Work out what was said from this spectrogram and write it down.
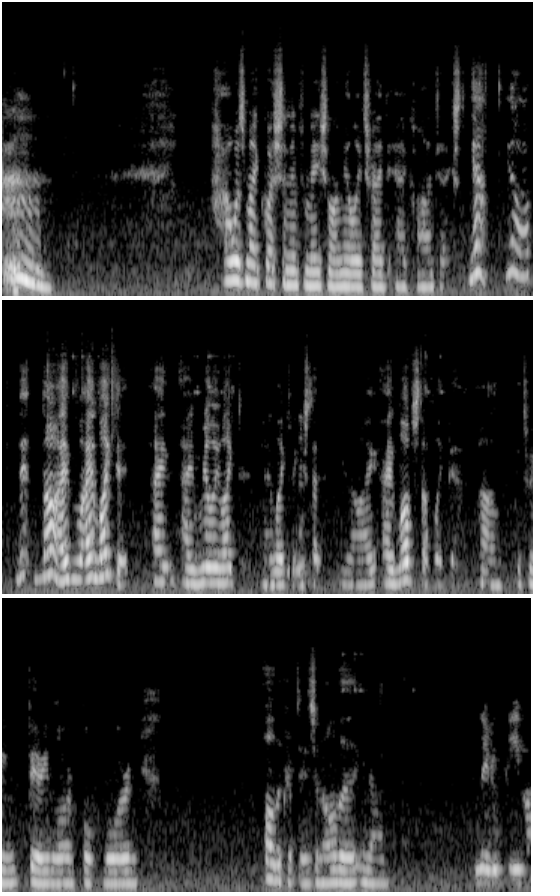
minute. How was my question informational? I merely tried to add context. Yeah, yeah. No, I, I liked it. I, I really liked it. I liked what you said. You know, I, I love stuff like that um, between fairy lore and folklore and all the cryptids and all the, you know, Little people.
